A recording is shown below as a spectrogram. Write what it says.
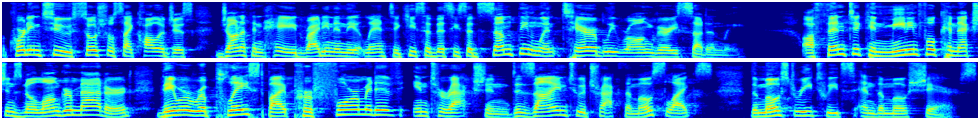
According to social psychologist Jonathan Haidt, writing in The Atlantic, he said this. He said, Something went terribly wrong very suddenly. Authentic and meaningful connections no longer mattered. They were replaced by performative interaction designed to attract the most likes, the most retweets, and the most shares.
